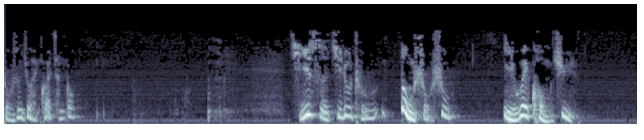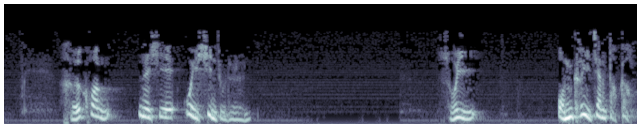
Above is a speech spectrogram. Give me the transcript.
手术就很快成功。即使基督徒动手术也会恐惧。何况那些未信主的人，所以我们可以这样祷告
